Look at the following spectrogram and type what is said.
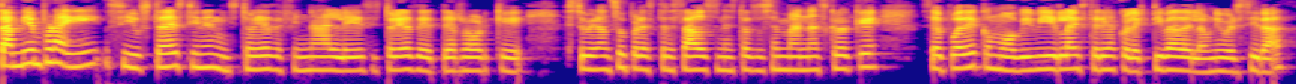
también por ahí, si ustedes tienen historias de finales, historias de terror que estuvieron súper estresados en estas dos semanas, creo que se puede como vivir la historia colectiva de la universidad,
